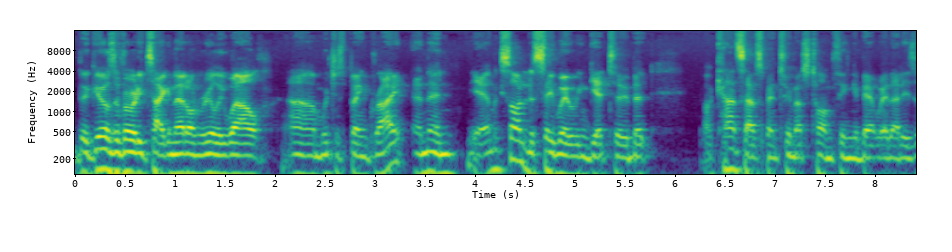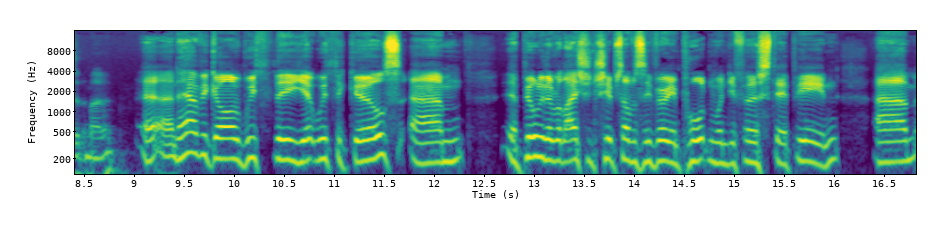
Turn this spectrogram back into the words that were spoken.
the girls have already taken that on really well, um, which has been great. And then, yeah, I'm excited to see where we can get to, but I can't say I've spent too much time thinking about where that is at the moment. And how have you gone with the uh, with the girls? Um, building the relationships obviously very important when you first step in. Um,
